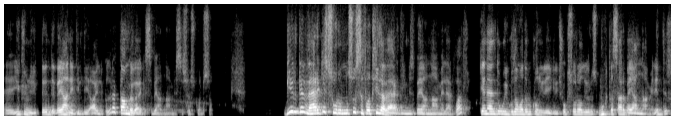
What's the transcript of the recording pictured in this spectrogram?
e, yükümlülüklerin de beyan edildiği aylık olarak damga vergisi beyannamesi söz konusu. Bir de vergi sorumlusu sıfatıyla verdiğimiz beyannameler var. Genelde uygulamada bu konuyla ilgili çok soru alıyoruz. Muhtasar beyanname nedir?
